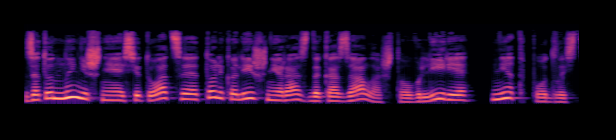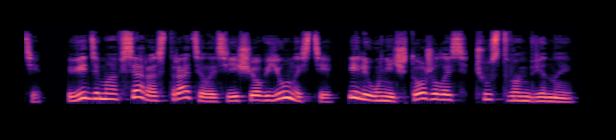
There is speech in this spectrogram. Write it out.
Зато нынешняя ситуация только лишний раз доказала, что в Лире нет подлости. Видимо, вся растратилась еще в юности или уничтожилась чувством вины.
